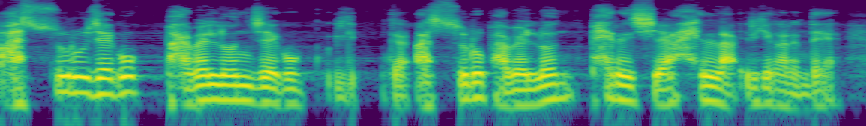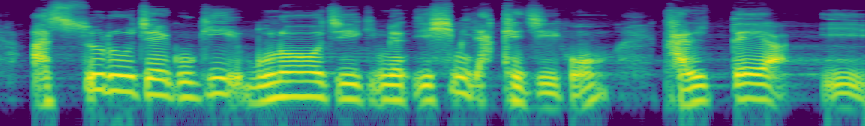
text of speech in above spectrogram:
아수르 제국, 바벨론 제국, 그러니까 아수르, 바벨론, 페르시아, 헬라 이렇게 가는데 아수르 제국이 무너지면 이 힘이 약해지고 갈대아 이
